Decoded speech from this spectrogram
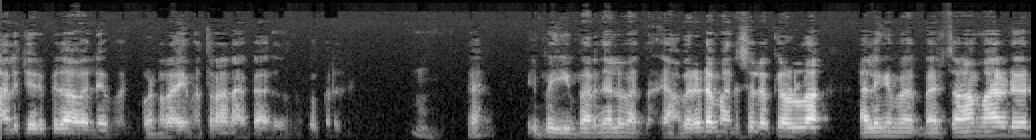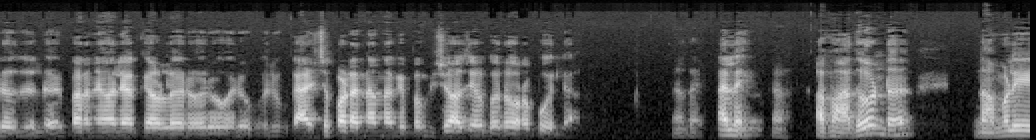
ആലോചന പിതാവല്ലേ പിണറായി മെത്രാനാക്കാരുത് എന്നൊക്കെ പറഞ്ഞു. ഏഹ് ഇപ്പൊ ഈ പറഞ്ഞാലും അവരുടെ മനസ്സിലൊക്കെ ഉള്ള അല്ലെങ്കിൽ മെത്രാന്മാരുടെ ഒരു പറഞ്ഞ പോലെയൊക്കെ ഉള്ള ഒരു ഒരു ഒരു ഒരു കാഴ്ചപ്പാട് എന്നാന്നൊക്കെ ഇപ്പം വിശ്വാസികൾക്ക് ഒരു ഉറപ്പുമില്ല. അല്ലേ. അപ്പൊ അതുകൊണ്ട് നമ്മൾ ഈ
